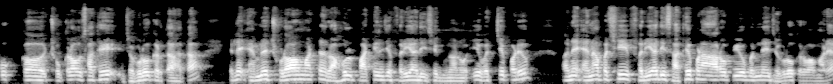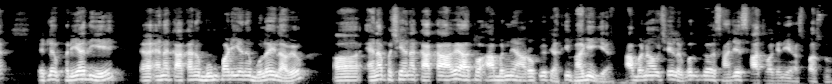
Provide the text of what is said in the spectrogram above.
કોઈક છોકરાઓ સાથે ઝઘડો કરતા હતા. એટલે એમને છોડાવવા માટે રાહુલ પાટીલ જે ફરિયાદી છે ગુનાનો, એ વચ્ચે પડ્યો અને એના પછી ફરિયાદી સાથે પણ આ આરોપીઓ બંને ઝઘડો કરવા માંડ્યા. એટલે ફરિયાદીએ એના કાકાને બૂમ પાડી અને બોલાવી લાવ્યો. એના પછી એના કાકા આવ્યા તો આ બંને આરોપીઓ ત્યાંથી ભાગી ગયા. આ બનાવ છે લગભગ સાંજે સાત વાગ્યાની આસપાસનો.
